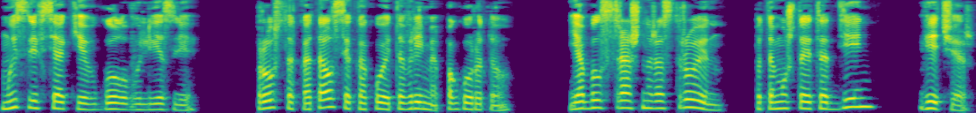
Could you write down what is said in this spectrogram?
Мысли всякие в голову лезли. Просто катался какое-то время по городу. Я был страшно расстроен, потому что этот день, вечер,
